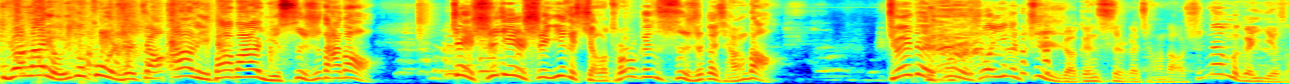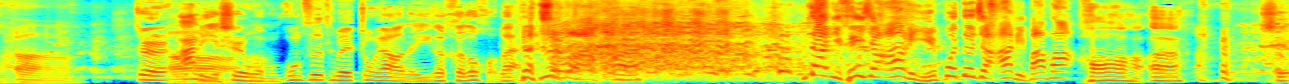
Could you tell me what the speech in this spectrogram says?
原来有一个故事叫《阿里巴巴与四十大盗》，这实际是一个小偷跟四十个强盗，绝对不是说一个智者跟四十个强盗，是那么个意思，啊，就是阿里是哦我们公司特别重要的一个合作伙伴。是吧？啊，那你可以叫阿里，不能叫阿里巴巴。好好好啊，是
